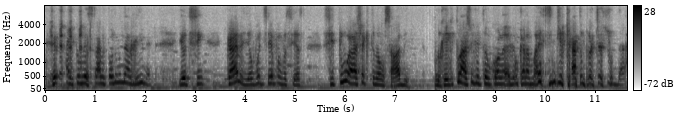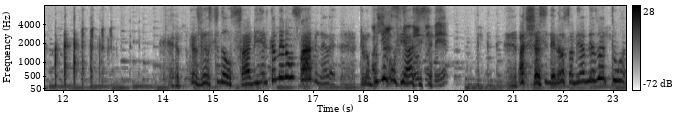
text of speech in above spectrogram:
Aí começaram todo mundo a rir, né? E eu disse assim, Cara, eu vou dizer para vocês, se tu acha que tu não sabe, Por que, que tu acha que teu colega é o cara mais indicado para te ajudar? Porque às vezes tu não sabe e ele também não sabe, né, velho? Tu não podia confiar se saber, a chance dele não saber é a mesma tua.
